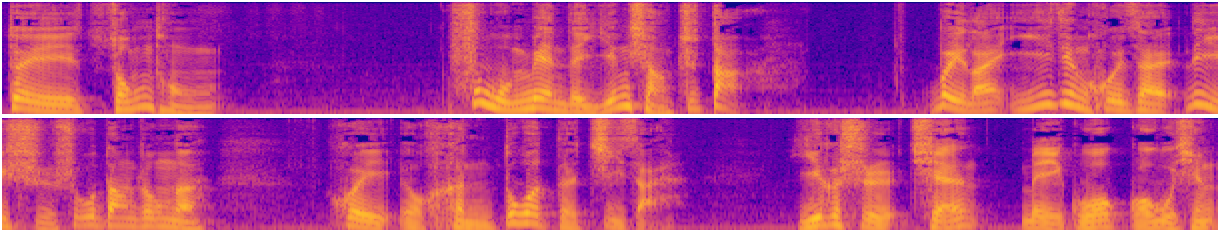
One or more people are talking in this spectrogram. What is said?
对总统负面的影响之大，未来一定会在历史书当中呢会有很多的记载。一个是前美国国务卿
